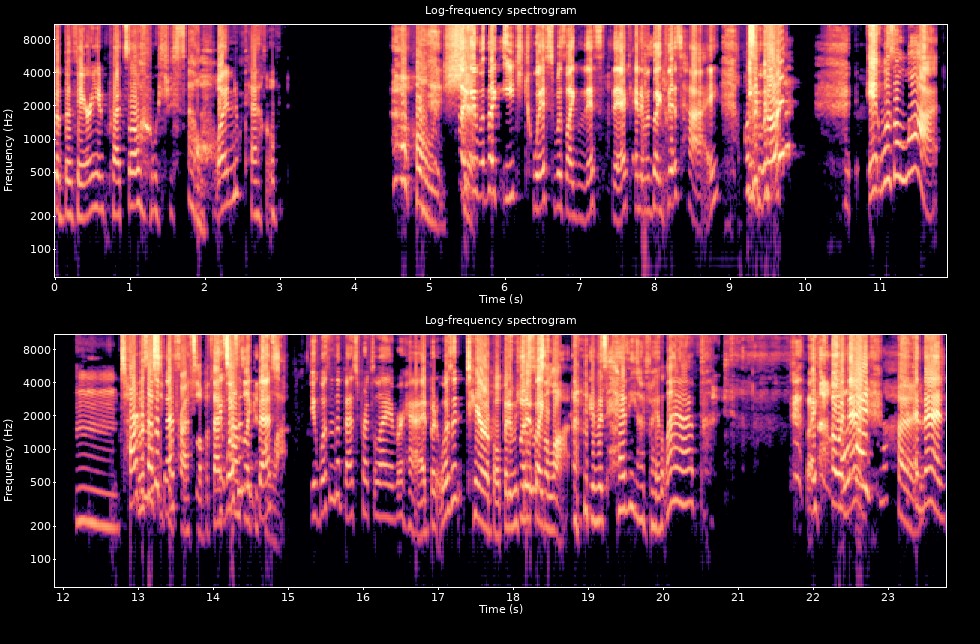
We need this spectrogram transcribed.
the Bavarian pretzel, which is Oh. one pound. Holy shit! Like it was like each twist was like this thick, and it was like this high. was it good? It was a lot. Mm, it's hard It to mess with the best- pretzel, but that sounds like the it's best, a lot. It wasn't the best pretzel I ever had, but it wasn't terrible. But it was But just it was like a lot. it was heavy on my lap. like oh, Oh, and then my god! and then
